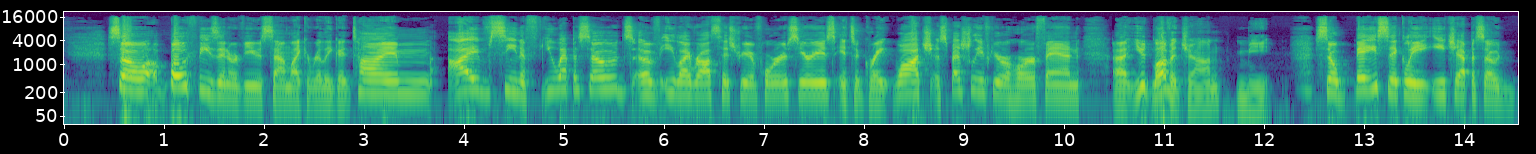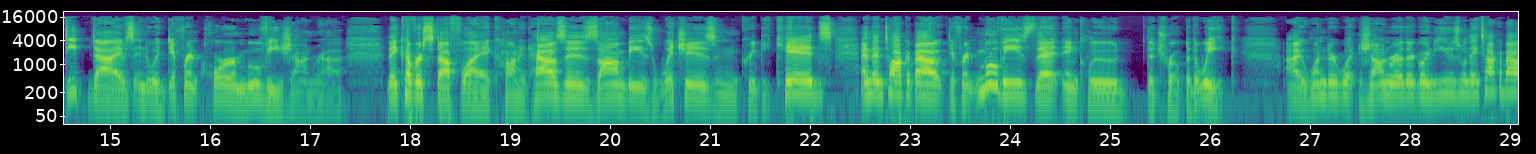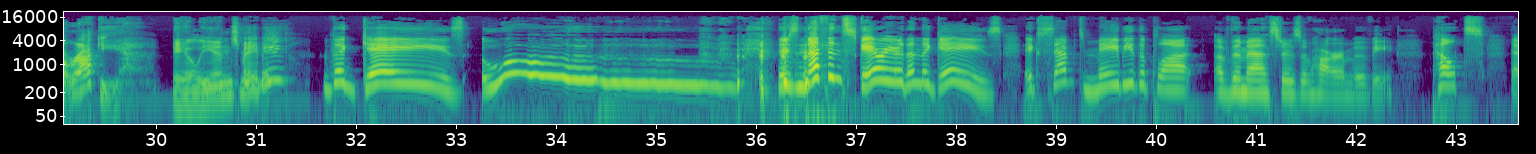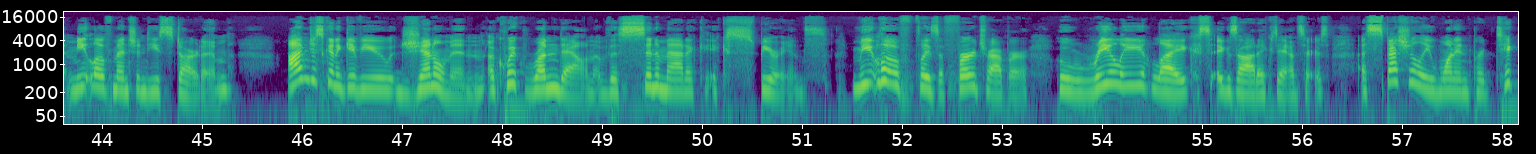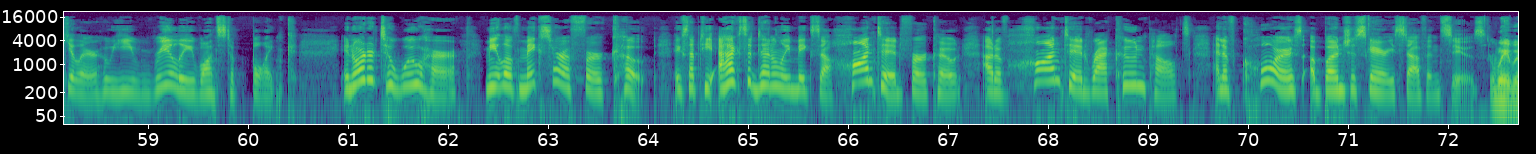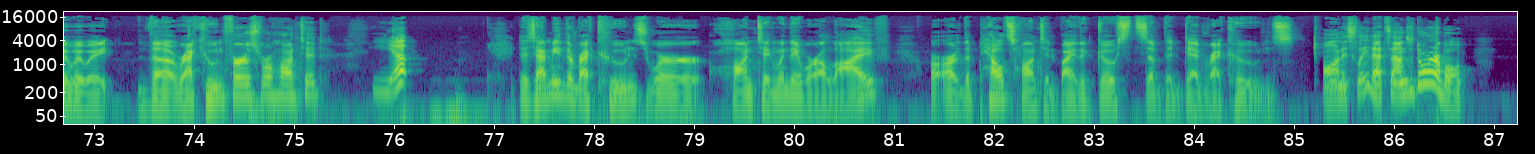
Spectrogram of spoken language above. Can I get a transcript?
So, both these interviews sound like a really good time. I've seen a few episodes of Eli Roth's History of Horror series. It's a great watch, especially if you're a horror fan. Uh, you'd love it, John. Meat. So basically, each episode deep dives into a different horror movie genre. They cover stuff like haunted houses, zombies, witches, and creepy kids, and then talk about different movies that include the trope of the week. I wonder what genre they're going to use when they talk about Rocky aliens, maybe? The gays. Ooh. There's nothing scarier than the gays, except maybe the plot of the Masters of Horror movie, Pelts, that Meatloaf mentioned he starred in. I'm just going to give you, gentlemen, a quick rundown of this cinematic experience. Meatloaf plays a fur trapper who really likes exotic dancers, especially one in particular who he really wants to boink. In order to woo her, Meatloaf makes her a fur coat, except he accidentally makes a haunted fur coat out of haunted raccoon pelts, and of course, a bunch of scary stuff ensues. Wait, wait, wait, wait. The raccoon furs were haunted? Yep. Does that mean the raccoons were haunted when they were alive? Or are the pelts haunted by the ghosts of the dead raccoons? Honestly, that sounds adorable.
